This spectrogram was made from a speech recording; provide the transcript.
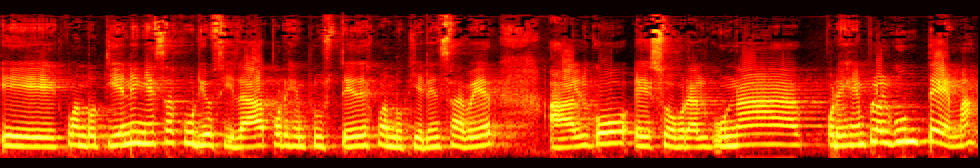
eh, cuando tienen esa curiosidad, por ejemplo, ustedes cuando quieren saber algo eh, sobre alguna, por ejemplo, algún tema,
